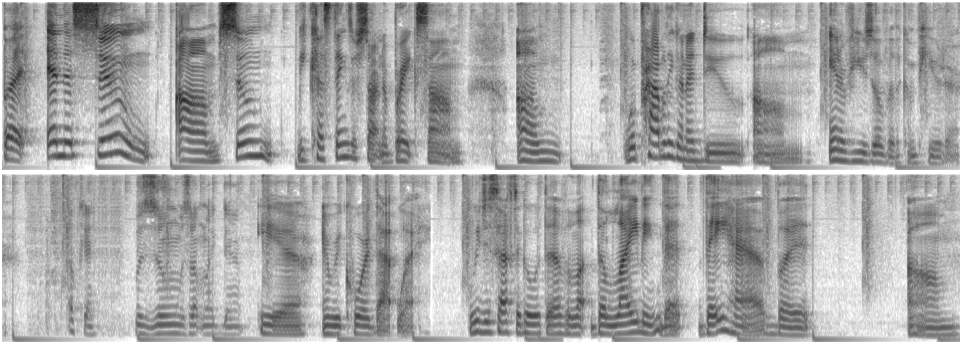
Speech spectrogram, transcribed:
But in the soon, um, soon because things are starting to break some, um, we're probably gonna do um interviews over the computer. Okay, with Zoom or something like that. Yeah, and record that way. We just have to go with the the lighting that they have, but um,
